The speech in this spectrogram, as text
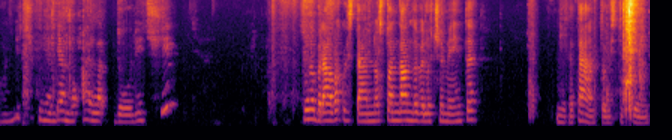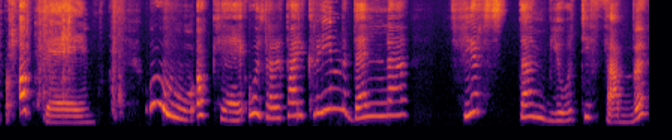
11 quindi andiamo alla 12 sono brava quest'anno sto andando velocemente. Mica tanto visto il tempo. Ok. Uh, ok. Ultra repari cream della First Beauty Fab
